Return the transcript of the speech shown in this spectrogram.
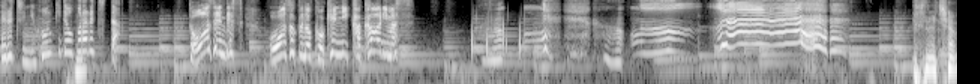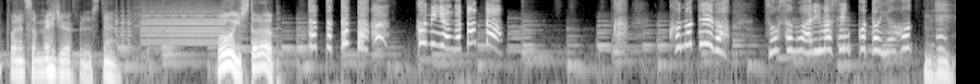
エルチンに本気で怒られつった。当然です。王族の保険に関わります。うううう the champ put in some major effort to stand. Oh, you stood up. 立った立った。カミニャンが立った。かこの程度造作もありませんことよ。Hmm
